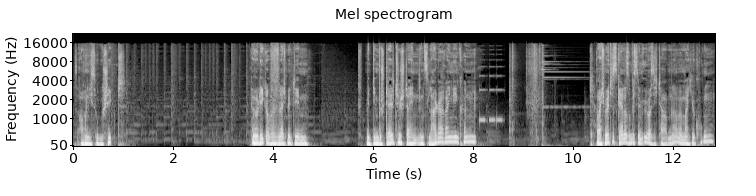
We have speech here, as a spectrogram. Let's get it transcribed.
Ist auch nicht so geschickt. Habe überlegt, ob wir vielleicht mit dem mit dem Bestelltisch da hinten ins Lager reingehen können. Aber ich möchte es gerne so ein bisschen Übersicht haben, ne? Wenn wir hier gucken,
